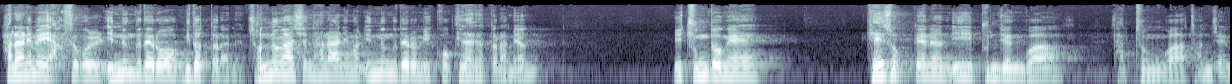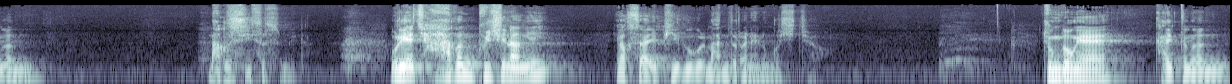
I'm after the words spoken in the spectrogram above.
하나님의 약속을 있는 그대로 믿었더라면, 전능하신 하나님을 있는 그대로 믿고 기다렸더라면, 이 중동에 계속되는 이 분쟁과 다툼과 전쟁은 막을 수 있었습니다. 우리의 작은 불신앙이 역사의 비극을 만들어내는 것이죠. 중동의 갈등은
